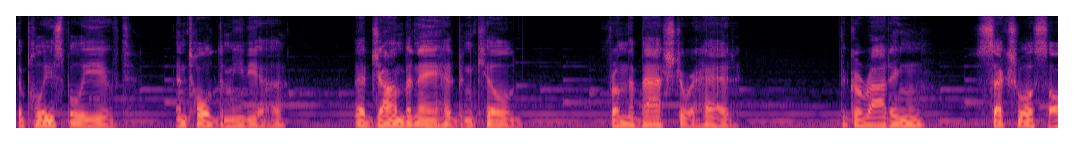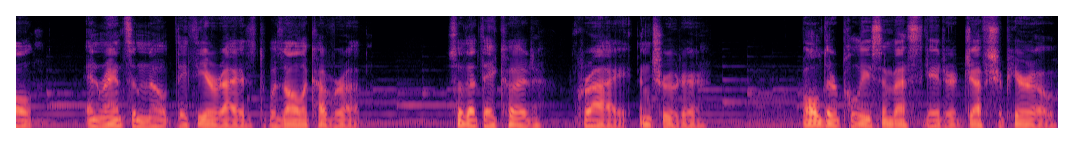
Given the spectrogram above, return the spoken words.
The police believed and told the media that JonBenét had been killed from the bash to her head. The garroting, sexual assault, and ransom note they theorized was all a cover up, so that they could cry intruder. Boulder police investigator Jeff Shapiro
